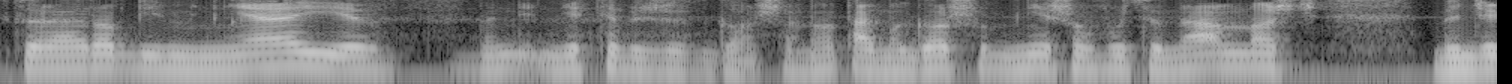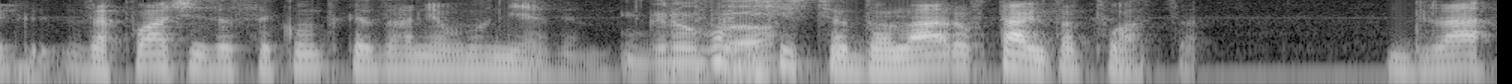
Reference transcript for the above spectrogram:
która robi mniej, jest, no nie, nie chcę być, że jest gorsza, no tak, ma gorszą, mniejszą funkcjonalność, będzie zapłacić za sekundkę za nią, no nie wiem, Grubo. 20 dolarów, tak, zapłacę. Dla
